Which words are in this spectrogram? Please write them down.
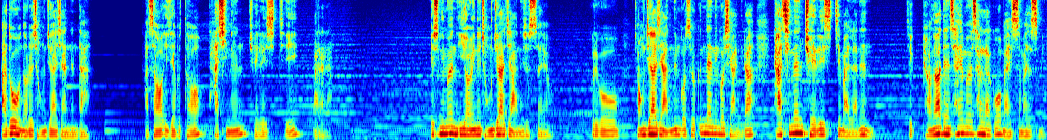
나도 너를 정죄하지 않는다. 가서 이제부터 다시는 죄를 짓지 말아라. 예수님은 이 여인을 정죄하지 않으셨어요. 그리고 정죄하지 않는 것으로 끝내는 것이 아니라 다시는 죄를 짓지 말라는 즉 변화된 삶을 살라고 말씀하셨습니다.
